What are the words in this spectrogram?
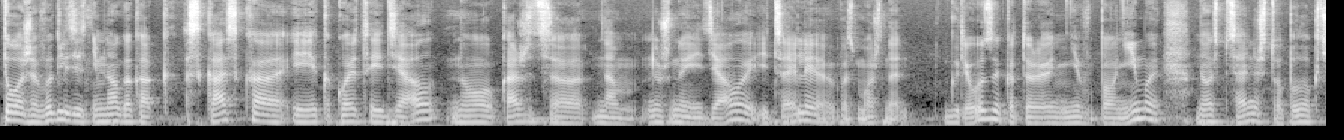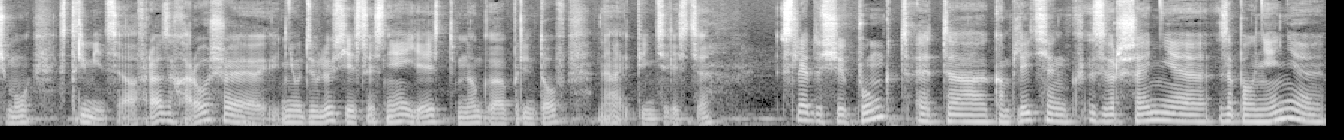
Тоже выглядит немного как сказка и какой-то идеал, но кажется, нам нужны идеалы и цели, возможно, грезы, которые невыполнимы, но специально, чтобы было к чему стремиться. А фраза хорошая, не удивлюсь, если с ней есть много принтов на Пинтересте. Следующий пункт — это комплитинг, завершение заполнения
